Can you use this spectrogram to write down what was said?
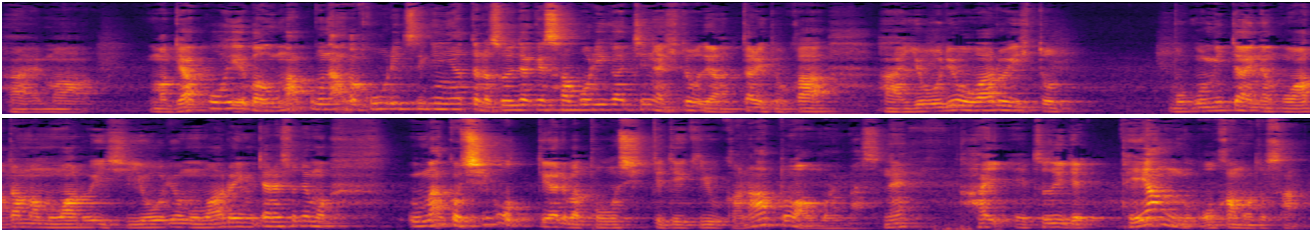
はいまあ、まあ逆を言えばうまくなんか効率的にやったらそれだけサボりがちな人であったりとか、はい、要領悪い人僕みたいなこう頭も悪いし容量も悪いみたいな人でもうまく絞ってやれば投資ってできるかなとは思いますね。はい、え続いてペヤング岡本さん。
